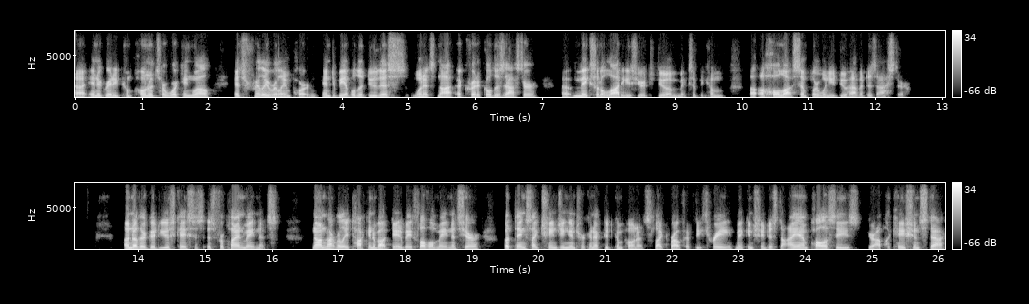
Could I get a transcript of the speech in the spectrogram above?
uh, integrated components are working well. It's really, really important. And to be able to do this when it's not a critical disaster uh, makes it a lot easier to do and makes it become a, a whole lot simpler when you do have a disaster. Another good use case is, for planned maintenance. Now, I'm not really talking about database level maintenance here, but things like changing interconnected components like Route 53, making changes to IAM policies, your application stack,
